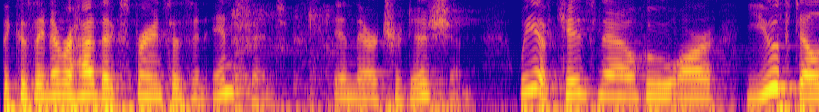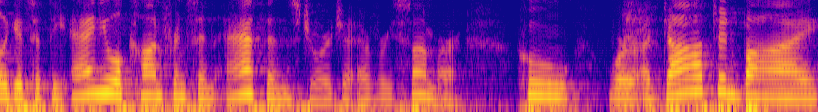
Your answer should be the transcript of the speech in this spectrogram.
because they never had that experience as an infant in their tradition. We have kids now who are youth delegates at the annual conference in Athens, Georgia, every summer, who were adopted by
